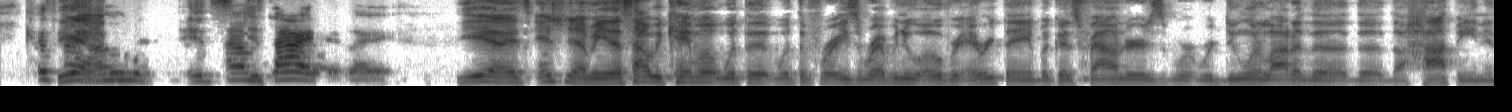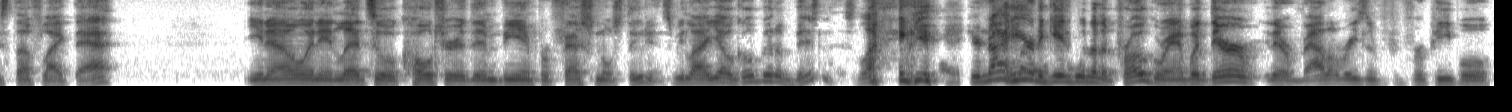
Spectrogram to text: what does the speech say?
because yeah, I mean, it's I'm it's, tired. Like yeah, it's interesting. I mean, that's how we came up with the with the phrase revenue over everything because founders were, were doing a lot of the the the hopping and stuff like that you know, and it led to a culture of them being professional students. Be like, yo, go build a business. Like you're not here to get into another program, but there there are valid reasons for, for people,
